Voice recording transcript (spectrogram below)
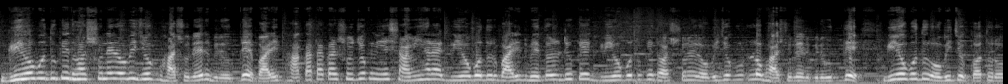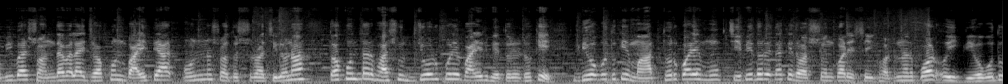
গৃহবধূকে ধর্ষণের অভিযোগ, ভাসুরের বিরুদ্ধে বাড়ি ফাঁকা থাকার সুযোগ নিয়ে স্বামীহারা গৃহবধূর বাড়ির ভেতরে ঢুকে গৃহবধূকে ধর্ষণের অভিযোগ উঠল ভাসুরের বিরুদ্ধে। গৃহবধূর অভিযোগ, গত রবিবার সন্ধ্যাবেলায় যখন বাড়িতে আর অন্য সদস্যরা ছিল না, তখন তার ভাসুর জোর করে বাড়ির ভেতরে ঢোকে। গৃহবধূকে মারধর করে, মুখ চেপে ধরে তাকে ধর্ষণ করে। সেই ঘটনার পর ওই গৃহবধূ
